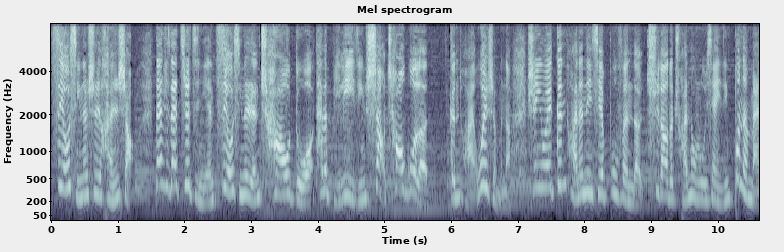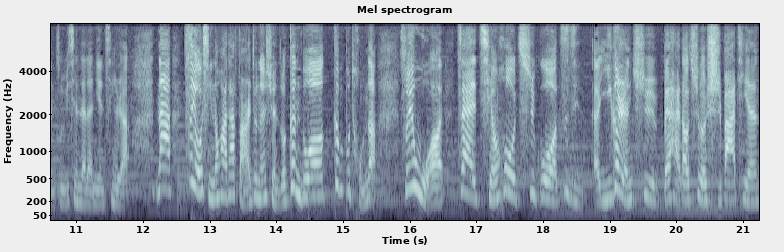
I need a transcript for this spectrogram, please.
自由行的是很少。但是在这几年，自由行的人超多，它的比例已经上超过了。跟团为什么呢？是因为跟团的那些部分的去到的传统路线已经不能满足于现在的年轻人，那自由行的话，他反而就能选择更多更不同的。所以我在前后去过自己呃一个人去北海道去了十八天，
